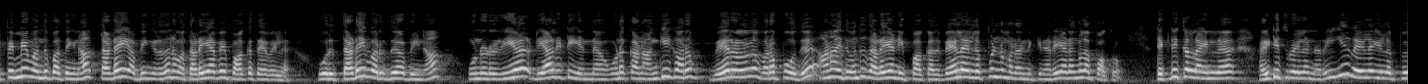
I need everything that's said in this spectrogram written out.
எப்பயுமே வந்து பார்த்தீங்கன்னா தடை அப்படிங்கிறத நம்ம தடையாகவே பார்க்க தேவையில்லை. ஒரு தடை வருது அப்படின்னா உன்னோட ரியல் ரியாலிட்டி என்ன? உனக்கான அங்கீகாரம் வேற அளவில் வரப்போகுது. ஆனால் இது வந்து தடையாக நீ பார்க்காது. வேலை இழப்புன்னு நம்ம இன்றைக்கி நிறைய இடங்களில் பார்க்குறோம். டெக்னிக்கல் லைனில் ஐடி துறையில் நிறைய வேலை இழப்பு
